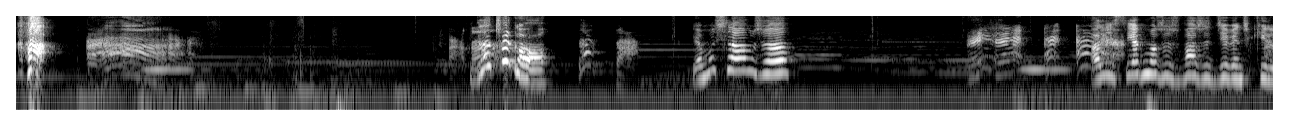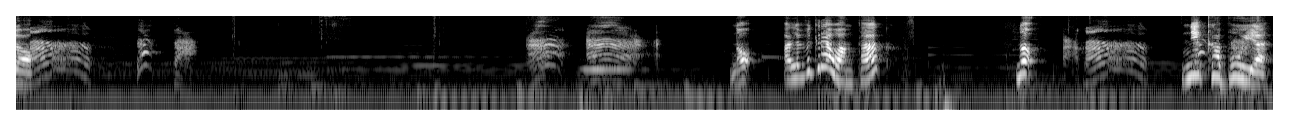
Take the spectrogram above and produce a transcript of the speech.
Ha! Dlaczego? Ja myślałam, że... Alice, jak możesz ważyć 9 kilo? No, ale wygrałam, tak? Nie kabuję.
